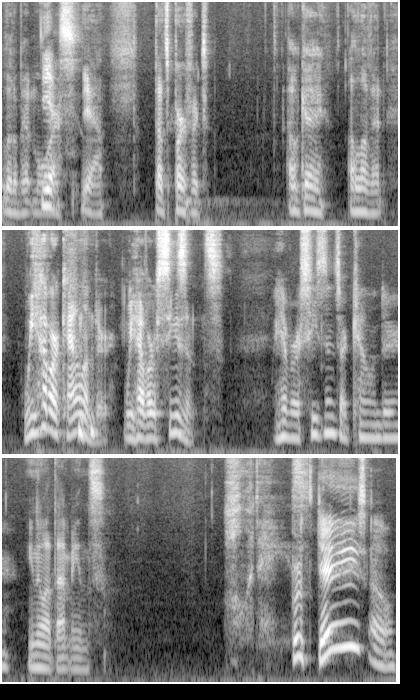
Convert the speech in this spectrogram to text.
a little bit more Yes. yeah that's perfect okay i love it we have our calendar we have our seasons We have our seasons, our calendar, you know what that means holidays birthdays. Oh,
